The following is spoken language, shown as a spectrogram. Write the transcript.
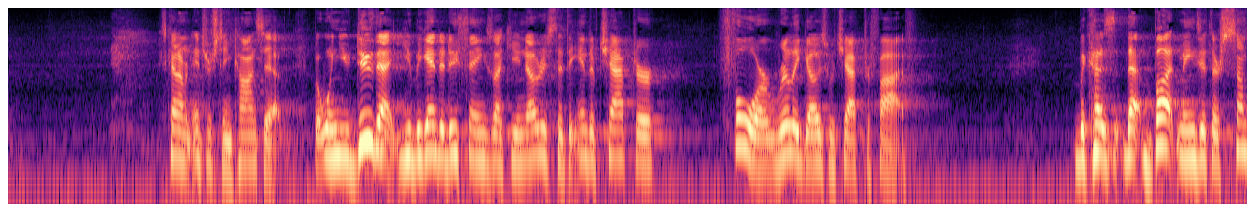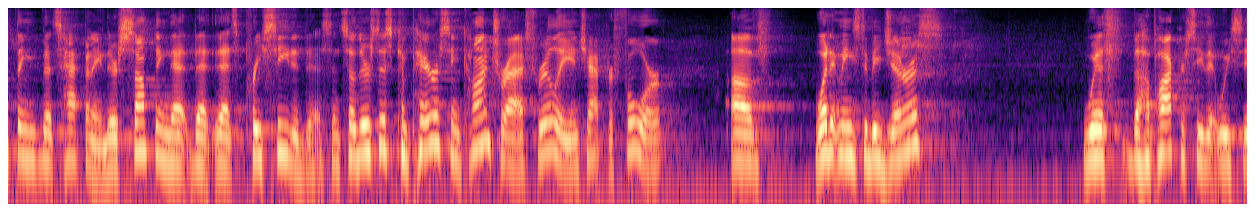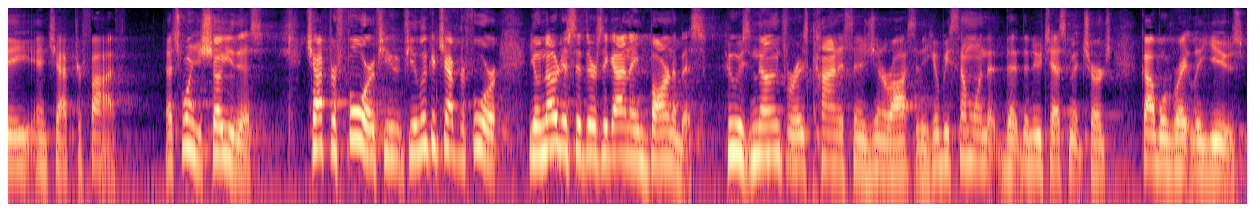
It's kind of an interesting concept. But when you do that, you begin to do things like you notice that the end of chapter 4 really goes with chapter 5 because that but means that there's something that's happening. There's something that, that, that's preceded this. And so there's this comparison contrast, really, in chapter 4 of what it means to be generous with the hypocrisy that we see in chapter 5. I just wanted to show you this. Chapter 4, if you, if you look at chapter 4, you'll notice that there's a guy named Barnabas who is known for his kindness and his generosity. He'll be someone that, that the New Testament church, God will greatly use.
